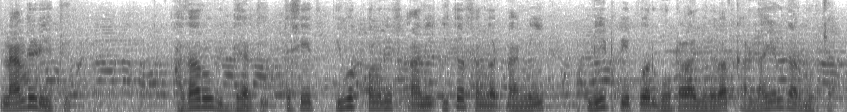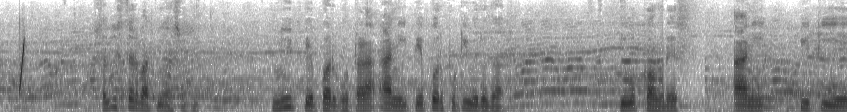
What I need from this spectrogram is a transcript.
नांदेड येथे हजारो विद्यार्थी तसेच युवक काँग्रेस आणि इतर संघटनांनी नीट पेपर घोटाळा विरोधात काढला एल्गार मोर्चा. सविस्तर बातमी अशी की नीट पेपर घोटाळा आणि पेपर फुटी विरोधात युवक काँग्रेस आणि P T A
